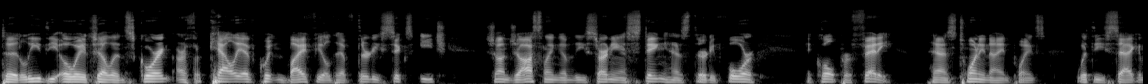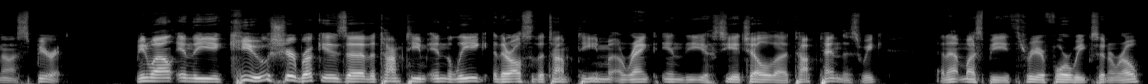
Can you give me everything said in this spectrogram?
to lead the OHL in scoring. Arthur Kaliyev, Quinton Byfield have 36 each. Sean Josling of the Sarnia Sting has 34, and Cole Perfetti has 29 points with the Saginaw Spirit. Meanwhile, in the Q, Sherbrooke is uh, the top team in the league. They're also the top team uh, ranked in the CHL uh, top 10 this week, and that must be three or four weeks in a row.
